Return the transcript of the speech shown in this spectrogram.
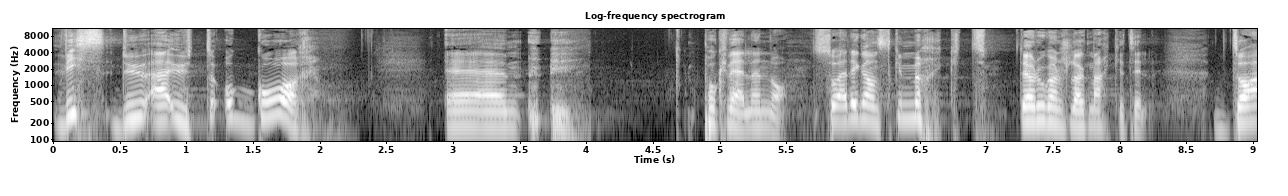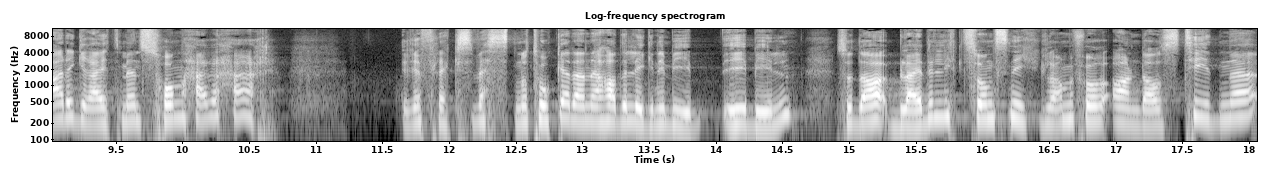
Hvis du er ute og går eh, på kvelden nå, så er det ganske mørkt. Det har du kanskje lagt merke til. Da er det greit med en sånn herre her. Refleksvest. Nå tok jeg den jeg hadde liggende i bilen, så da ble det litt sånn snikreklame for Arendals Tidende,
